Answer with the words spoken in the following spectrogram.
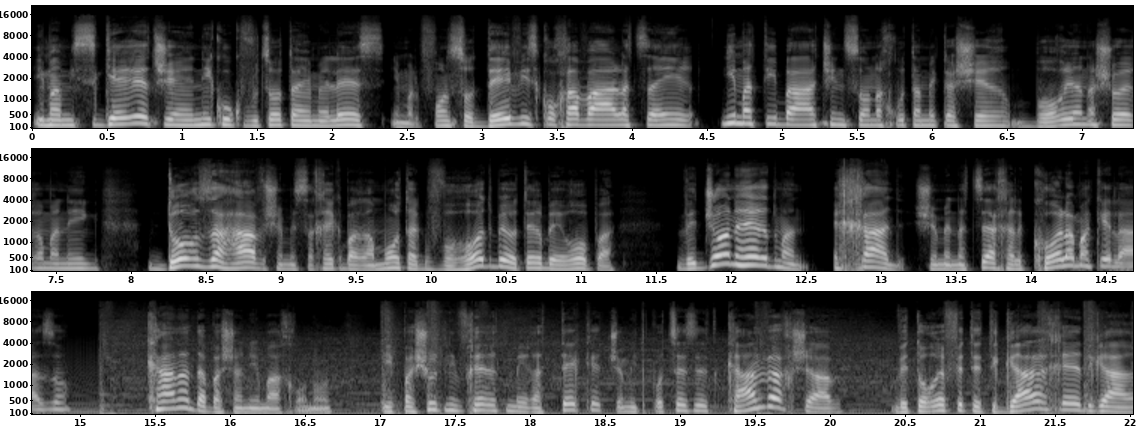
עם המסגרת שהעניקו קבוצות ה-MLS, עם אלפונסו דייוויס כוכב העל הצעיר, עם עטיבה אצ'ינסון החוט המקשר, בוריאן השוער המנהיג, דור זהב שמשחק ברמות הגבוהות ביותר באירופה, וג'ון הרדמן, אחד שמנצח על כל המקהלה הזו, קנדה בשנים האחרונות היא פשוט נבחרת מרתקת שמתפוצצת כאן ועכשיו וטורפת אתגר אחרי אתגר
